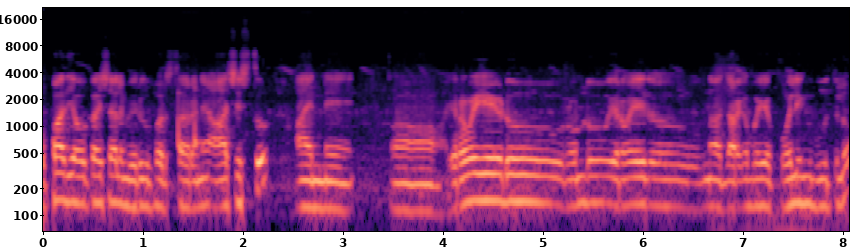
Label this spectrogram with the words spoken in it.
ఉపాధి అవకాశాలు మెరుగుపరుస్తారని ఆశిస్తూ ఆయన్ని ఇరవై ఏడు రెండు ఇరవై ఐదున జరగబోయే పోలింగ్ బూత్లో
